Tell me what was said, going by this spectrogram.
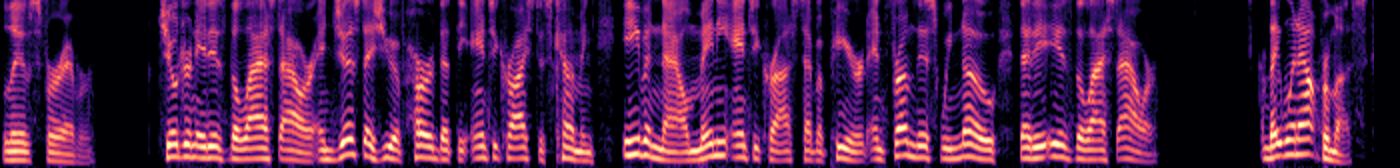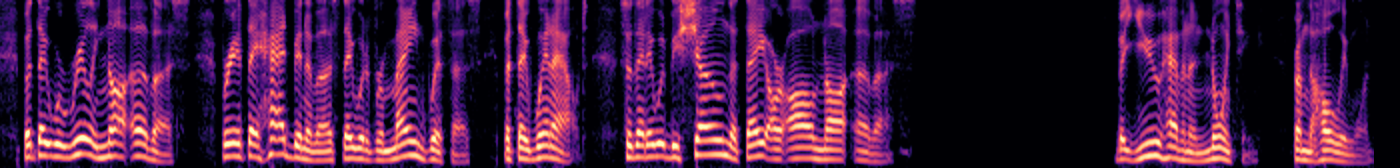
lives forever. Children, it is the last hour, and just as you have heard that the Antichrist is coming, even now many Antichrists have appeared, and from this we know that it is the last hour. They went out from us, but they were really not of us. For if they had been of us, they would have remained with us, but they went out, so that it would be shown that they are all not of us. But you have an anointing from the Holy One,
